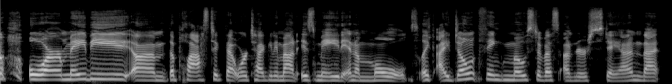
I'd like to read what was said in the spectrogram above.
or maybe um, the plastic that we're talking about is made in a mold. Like, I don't think most of us understand that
